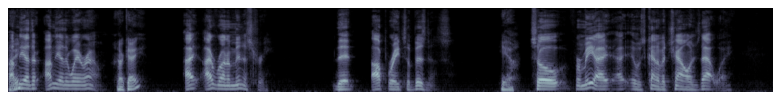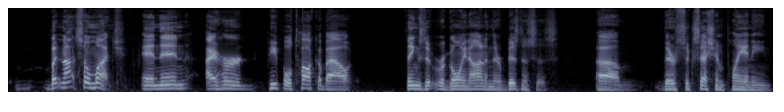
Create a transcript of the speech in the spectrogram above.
I'm the other I'm the other way around. Okay. I, I run a ministry that operates a business. Yeah. So for me, I, I it was kind of a challenge that way, but not so much. And then I heard people talk about things that were going on in their businesses, um, their succession planning,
